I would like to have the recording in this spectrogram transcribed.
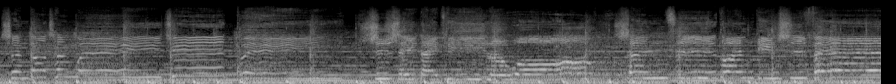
升高成为谁代替了我，擅自断定是非？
